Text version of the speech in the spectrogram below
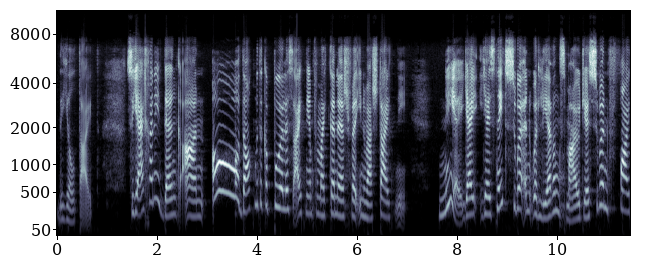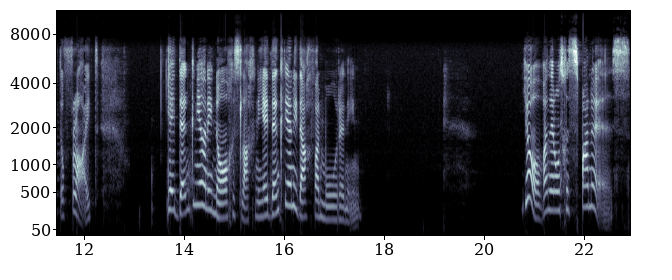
die heeltyd. So jy gaan nie dink aan, "Ag, oh, dalk moet ek 'n polis uitneem vir my kinders vir universiteit nie." Nee, jy jy's net so in oorlewingsmode, jy's so in fight or flight. Jy dink nie aan die nageslag nie, jy dink nie aan die dag van môre nie. Ja, wanneer ons gespanne is.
